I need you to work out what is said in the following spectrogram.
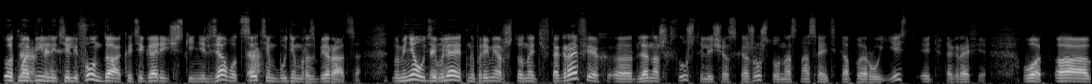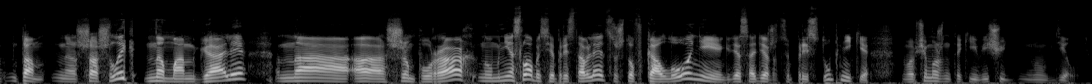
то вот да, мобильный конечно. телефон, да, категорически нельзя, вот да. с этим будем разбираться. Но меня удивляет, например, что на этих фотографиях, э, для наших слушателей сейчас скажу, что у нас на сайте КПРУ есть эти фотографии. Вот, там шашлык на мангале, на а, шампурах. Ну, мне слабо себе представляется, что в колонии, где содержатся преступники, ну, вообще можно такие вещи ну, делать.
